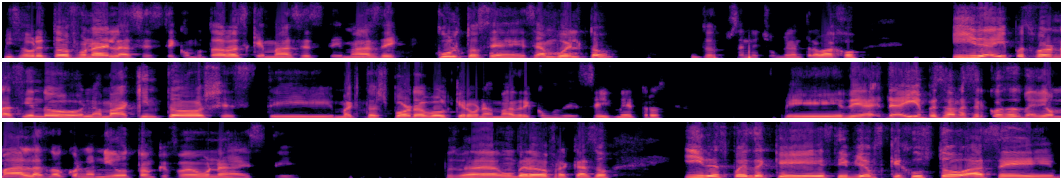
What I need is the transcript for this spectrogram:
Y sobre todo fue una de las este, computadoras que más, este, más de culto se, han vuelto. Entonces, pues han hecho un gran trabajo. Y de ahí, pues fueron haciendo la Macintosh, este, Macintosh Portable, que era una madre como de 6 metros. Eh, de, de, ahí empezaron a hacer cosas medio malas, ¿no? Con la Newton, que fue una, este, pues un verdadero fracaso. Y después de que Steve Jobs, que justo hace,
